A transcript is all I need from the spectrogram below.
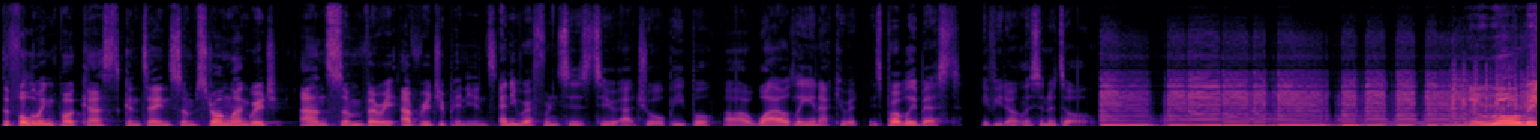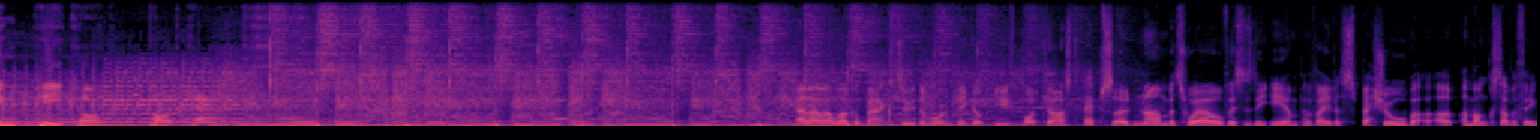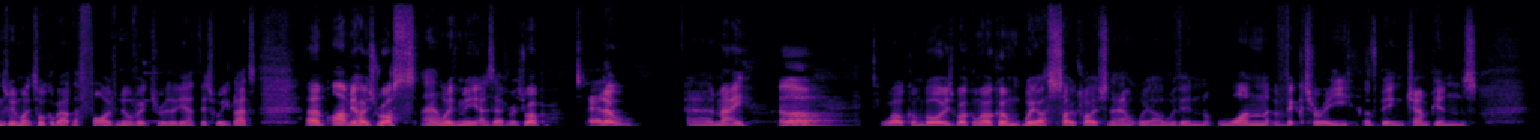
The following podcast contains some strong language and some very average opinions. Any references to actual people are wildly inaccurate. It's probably best if you don't listen at all. The Roaring Peacock Podcast. Hello and welcome back to the Roaring Peacock Youth Podcast, episode number 12. This is the Ian Poveda special, but uh, amongst other things, we might talk about the 5 0 victory that you had this week, lads. Um, I'm your host, Ross, and with me, as ever, is Rob. Hello. And May. Hello. Welcome, boys. Welcome, welcome. We are so close now. We are within one victory of being champions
